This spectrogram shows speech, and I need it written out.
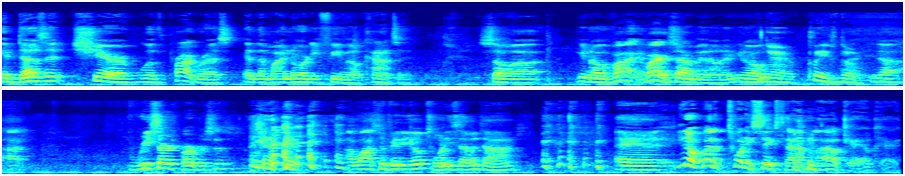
It doesn't share with progress in the minority female content. So, uh, you know, if I if I could chime in on it, you know, Yeah, please do. you know, I, research purposes, I watched the video 27 times. And, you know, by the 26th time, I'm like, okay, okay.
